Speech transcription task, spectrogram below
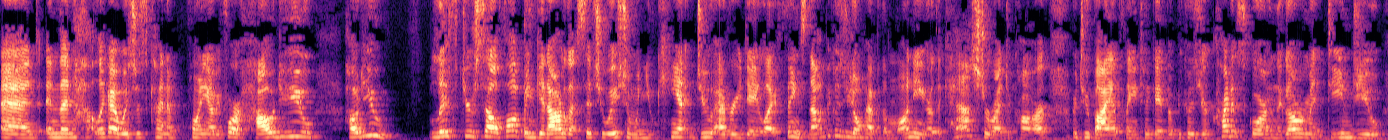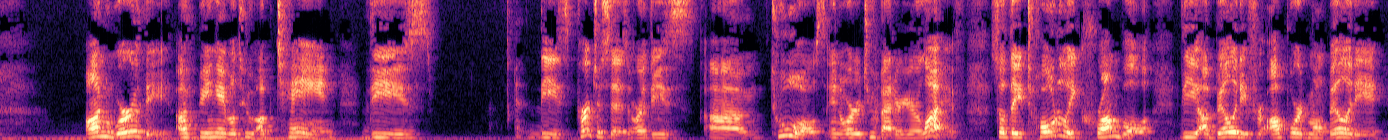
And and then like I was just kind of pointing out before, how do you how do you lift yourself up and get out of that situation when you can't do everyday life things not because you don't have the money or the cash to rent a car or to buy a plane ticket but because your credit score and the government deemed you unworthy of being able to obtain these these purchases or these um, tools in order to better your life. So they totally crumble the ability for upward mobility,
